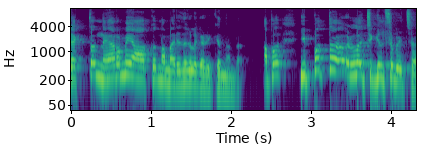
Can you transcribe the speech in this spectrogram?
രക്തം നേർമയാക്കുന്ന മരുന്നുകൾ കഴിക്കുന്നുണ്ട്. അപ്പോൾ ഇപ്പോഴത്തെ ഉള്ള ചികിത്സ വെച്ച്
